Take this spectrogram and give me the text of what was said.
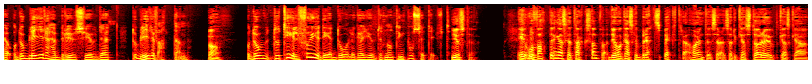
Eh, och då blir det här brusljudet, då blir det vatten. Ja, Och då, då tillför ju det dåliga ljudet någonting positivt. just det. Eh, Och vatten är ganska tacksamt va? Det har ganska brett spektra, har det inte? Sådär, så det kan störa ut ganska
